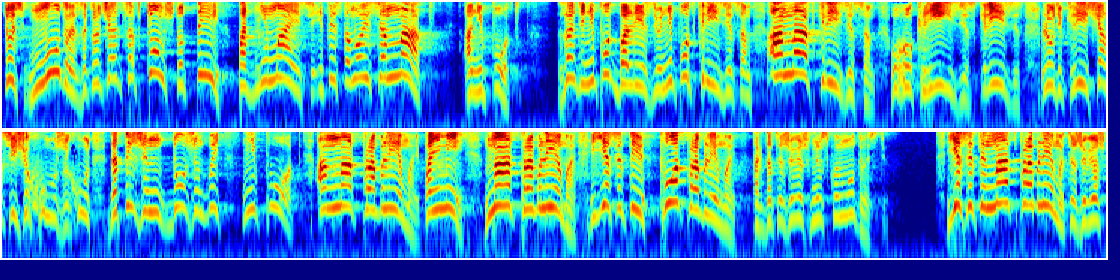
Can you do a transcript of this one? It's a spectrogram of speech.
То есть мудрость заключается в том, что ты поднимаешься, и ты становишься над, а не под. Знаете, не под болезнью, не под кризисом, а над кризисом. О, кризис, кризис. Люди, кризис, сейчас еще хуже, хуже. Да ты же должен быть не под, а над проблемой. Пойми, над проблемой. Если ты под проблемой, тогда ты живешь мирской мудростью. Если ты над проблемой, ты живешь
